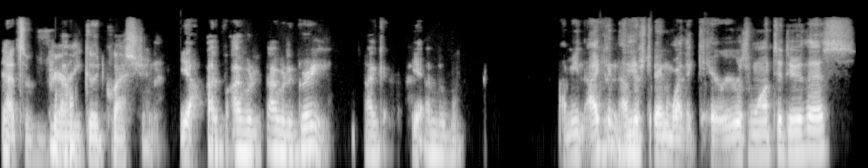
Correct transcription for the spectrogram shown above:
That's a very well, good question. Yeah, I, I, would I would agree. I, yeah. I mean, I mean, I can understand why the carriers want to do this.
